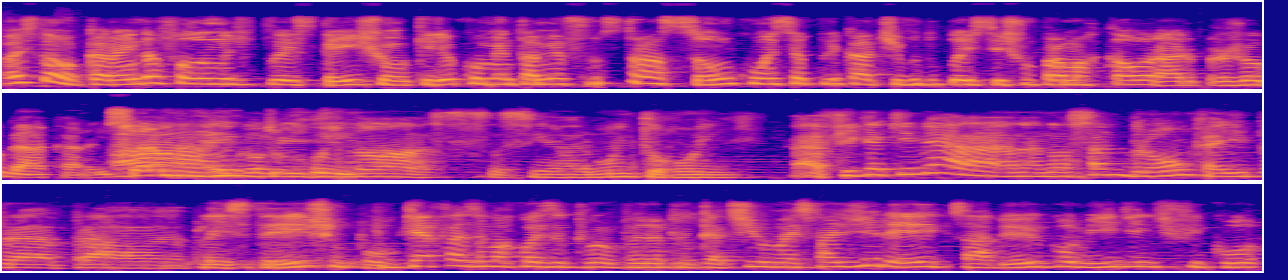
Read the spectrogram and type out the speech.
Mas então, cara, ainda falando de PlayStation, eu queria comentar minha frustração com esse aplicativo do PlayStation pra marcar horário pra jogar, cara. Isso era Ai, muito Gomide, ruim. Nossa senhora, muito ruim. Ah, fica aqui minha, a nossa bronca aí pra, pra PlayStation, pô. Quer fazer uma coisa por, por aplicativo, mas faz direito, sabe? Eu e o Gomide, a gente ficou.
